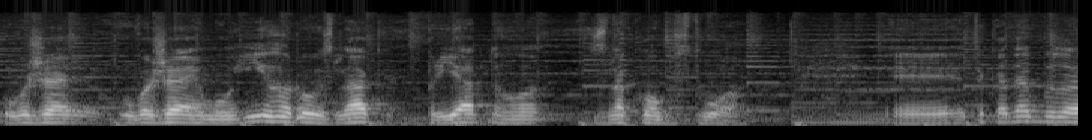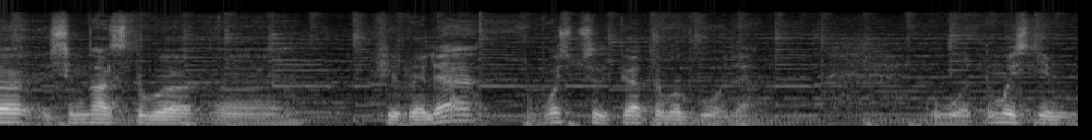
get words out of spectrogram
уважа- уважаемому Игору знак приятного знакомства. Это когда было 17 февраля 85 года. Вот. ну, Мы с ним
